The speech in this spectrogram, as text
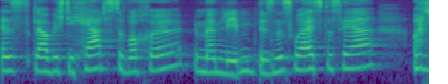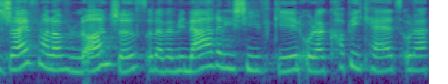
ist, glaube ich, die härteste Woche in meinem Leben, business-wise bisher. Und scheiß mal auf Launches oder Webinare, die schief gehen oder Copycats oder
